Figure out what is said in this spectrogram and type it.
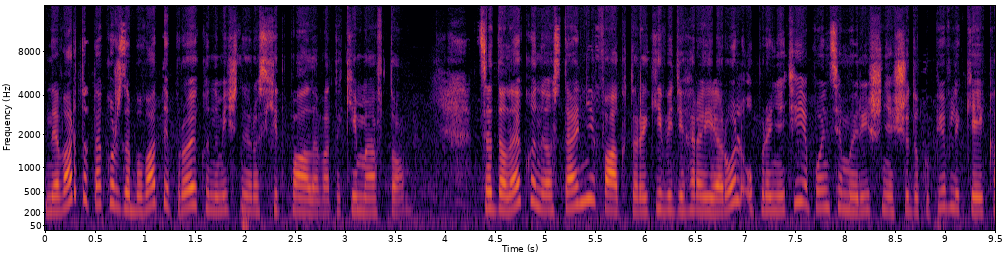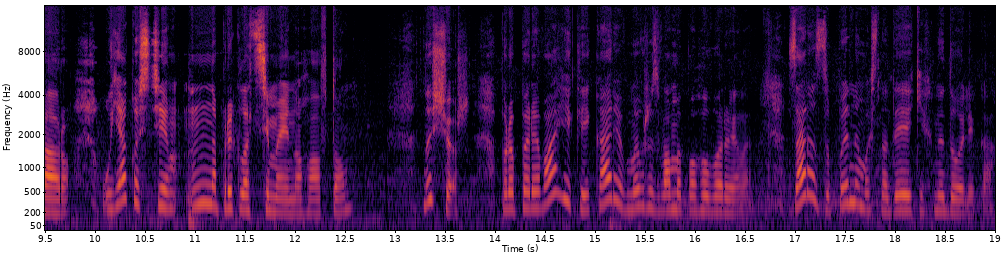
Не варто також забувати про економічний розхід палива такими авто. Це далеко не останній фактор, який відіграє роль у прийнятті японцями рішення щодо купівлі кейкару у якості, наприклад, сімейного авто. Ну що ж, про переваги кейкарів ми вже з вами поговорили. Зараз зупинимось на деяких недоліках.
